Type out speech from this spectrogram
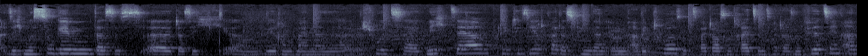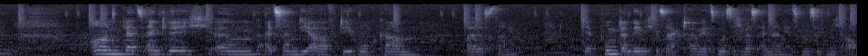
Also ich muss zugeben, dass, es, äh, dass ich ähm, während meiner Schulzeit nicht sehr politisiert war. Das fing dann im Abitur, so 2013, 2014 an. Und letztendlich, ähm, als dann die AfD hochkam, war das dann der Punkt, an dem ich gesagt habe, jetzt muss ich was ändern, jetzt muss ich mich auch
